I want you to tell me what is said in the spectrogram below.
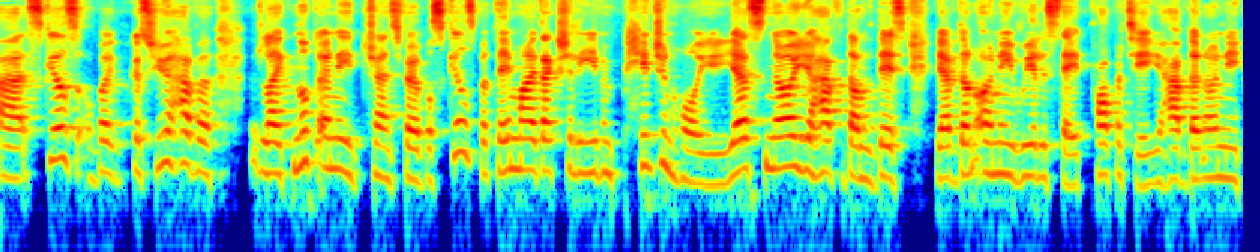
uh, skills, but because you have a like not only transferable skills, but they might actually even pigeonhole you. Yes, no, you have done this. You have done only real estate, property. You have done only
